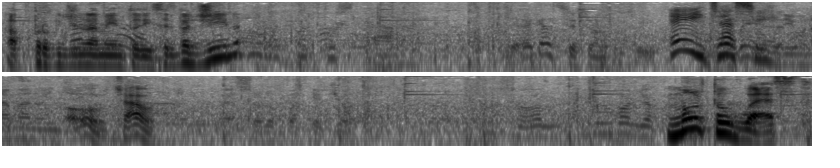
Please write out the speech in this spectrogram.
approvvigionamento di selvaggina. Le ragazze sono così. Ehi, Jesse. Oh, ciao. Molto west.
